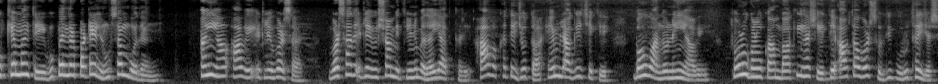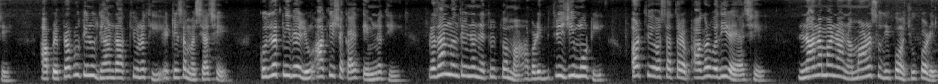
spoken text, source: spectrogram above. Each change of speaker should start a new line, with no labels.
મુખ્યમંત્રી ભૂપેન્દ્ર પટેલનું સંબોધન. અહીંયા આવે એટલે વરસાદ. વરસાદ એટલે વિશ્વામિત્રીને બધા યાદ કરે. આ વખતે જોતા એમ લાગે છે કે બહુ વાંધો નહીં આવે. થોડું ઘણું કામ બાકી હશે તે આવતા વર્ષ સુધી પૂરું થઈ જશે. આપણે પ્રકૃતિનું ધ્યાન રાખ્યું નથી એટલે સમસ્યા છે. કુદરતની વેલ્યુ આંકી શકાય તેમ નથી. પ્રધાનમંત્રીના નેતૃત્વમાં આપણી ત્રીજી મોટી અર્થવ્યવસ્થા તરફ આગળ વધી રહ્યા છે. નાનામાં નાના માણસ સુધી પહોંચવું પડે.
